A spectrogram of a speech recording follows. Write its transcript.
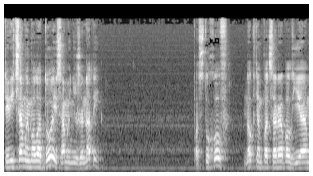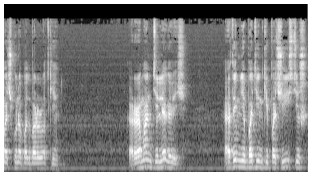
Ты ведь самый молодой и самый неженатый. Пастухов ногтем поцарапал ямочку на подбородке. Роман Телегович, а ты мне ботинки почистишь,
